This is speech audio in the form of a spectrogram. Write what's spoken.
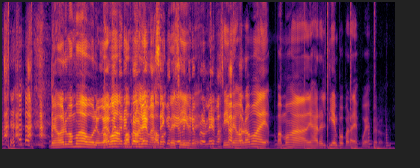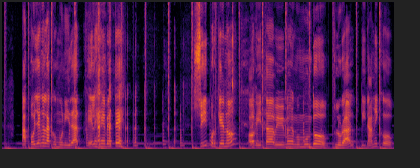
mejor vamos a volver. Te voy a vamos meter en vamos problemas, sé que te voy a meter en problemas. Sí, mejor vamos a, vamos a dejar el tiempo para después, pero... ¿Apoyan a la comunidad LGBT? Sí, ¿por qué no? Ahorita vivimos en un mundo plural, dinámico.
